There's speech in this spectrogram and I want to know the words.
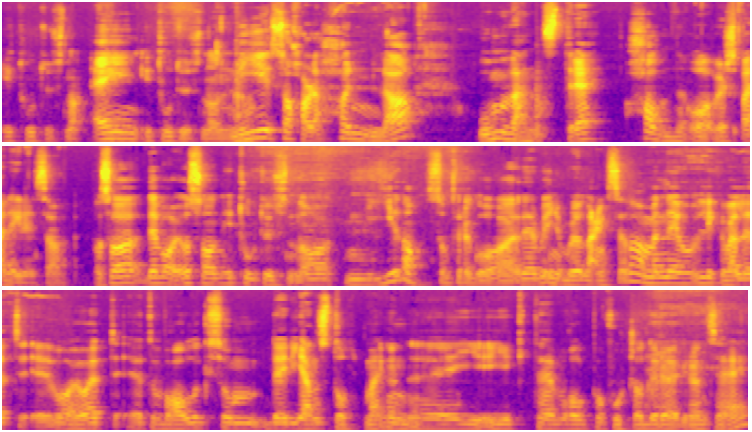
i 2001, i 2009 så har det handla om Venstre havner over sperregrensa. Altså, det var jo sånn i 2009, da, som for å gå, det begynner å bli lenge siden, da, men det likevel et, var jo et, et, valg som, der Jens Stoltenberg eh, gikk til valg på fortsatt rød-grønn seier.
